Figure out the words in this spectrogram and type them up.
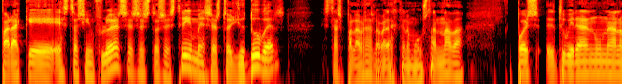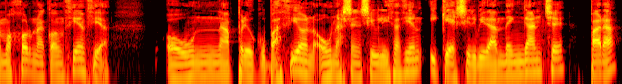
para que estos influencers, estos streamers, estos youtubers, estas palabras la verdad es que no me gustan nada, pues eh, tuvieran una, a lo mejor una conciencia o una preocupación o una sensibilización y que sirvieran de enganche para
